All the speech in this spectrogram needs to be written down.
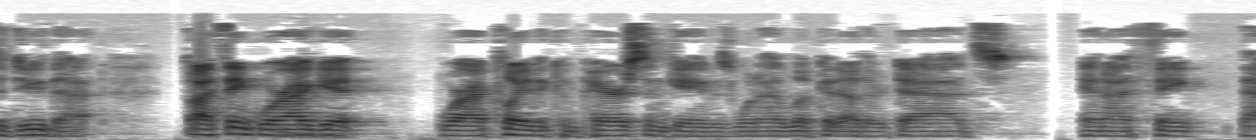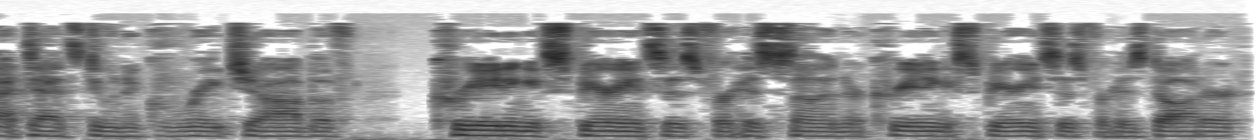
to do that. But I think where I get where I play the comparison game is when I look at other dads and I think that dad's doing a great job of creating experiences for his son or creating experiences for his daughter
